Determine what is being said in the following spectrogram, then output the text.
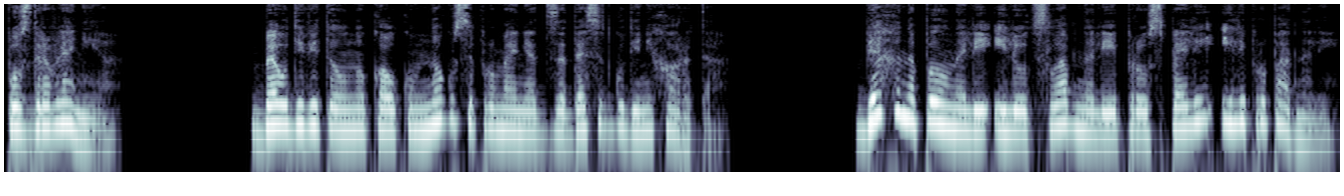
Поздравления! Бе удивително колко много се променят за 10 години хората. Бяха напълнали или отслабнали, преуспели или пропаднали.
